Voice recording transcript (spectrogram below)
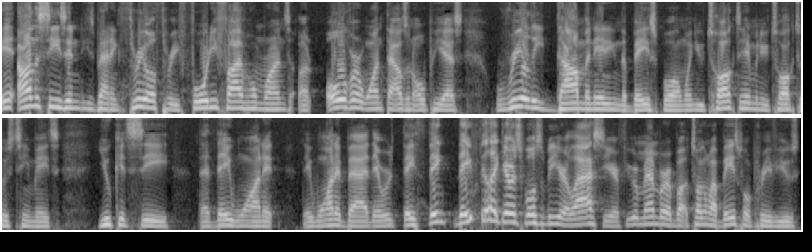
It, on the season, he's batting 303, 45 home runs, on over 1,000 OPS, really dominating the baseball. And when you talk to him and you talk to his teammates, you could see that they want it. They want it bad. They were. They think they feel like they were supposed to be here last year. If you remember about talking about baseball previews,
